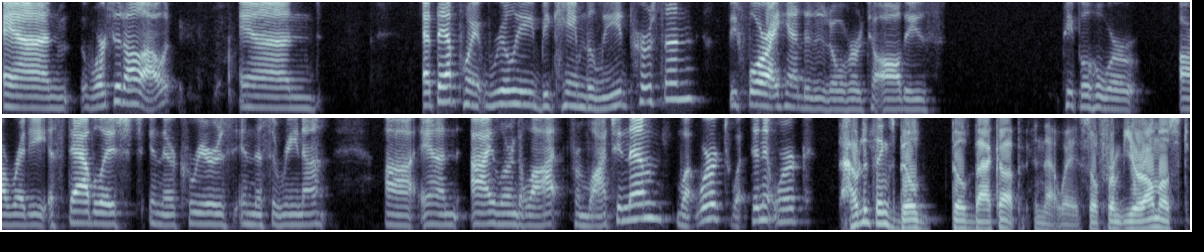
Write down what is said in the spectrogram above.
and worked it all out. And at that point, really became the lead person before I handed it over to all these people who were already established in their careers in this arena. Uh, and I learned a lot from watching them, what worked, what didn't work. How did things build build back up in that way. So from you're almost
